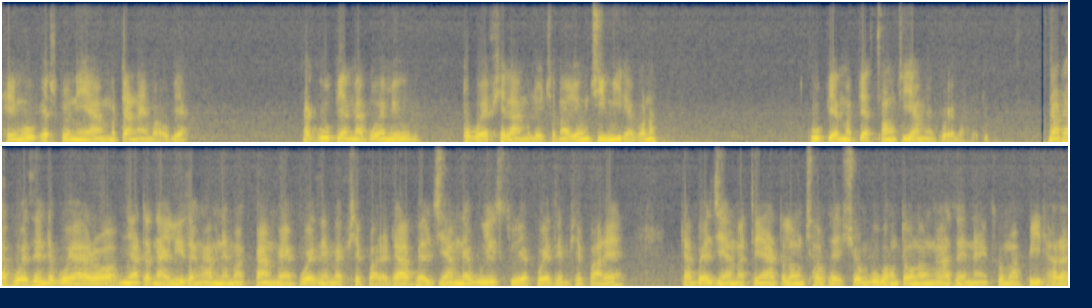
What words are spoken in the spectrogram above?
ထိန်းဖို့ Estonia မတက်နိုင်ပါဘူးဗျာအကူပြတ်မှတ်ပွဲမျိုးတပွဲဖြစ်လာမလို့ကျွန်တော်ယုံကြည်မိတယ်ပေါ့နော်ကိုပြတ်မပြတ်ဆောင်ကြည့်ရမယ်ပွဲပါနောက်ထပ်ပွဲစဉ်တစ်ပွဲကတော့ညတနိုင်45မိနစ်မှာကံမဲ့ပွဲစဉ်ပဲဖြစ်ပါတယ်ဒါဘယ်လ်ဂျီယမ်နဲ့ဝေးလ်တို့ရဲ့ပွဲစဉ်ဖြစ်ပါတယ်ဒါဘယ်လ်ဂျီယမ်အတင်းကတစ်လုံး60ရှုံ9ပေါင်း350နိုင်ဆိုမှပေးထားတာ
